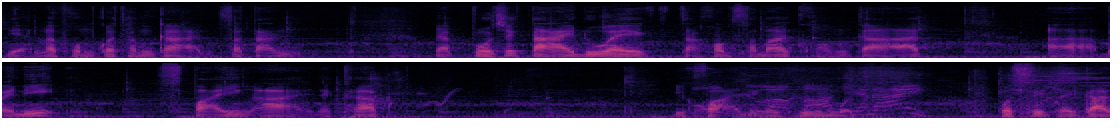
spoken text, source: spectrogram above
เนี่ยแล้วผมก็ทำการสตันแบบโปรเจกต์ตายด้วยจากความสามารถของการ์ดอ่าใบนี้ Spying Eye นะครับ อีกฝ่ายหนึ่งก็คือหมดหมดสิทธิ์ในการ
